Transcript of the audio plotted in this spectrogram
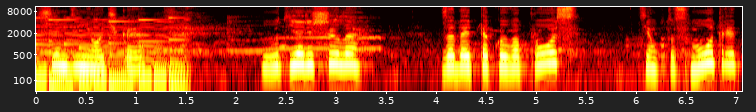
всем денечка. И вот я решила задать такой вопрос тем, кто смотрит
